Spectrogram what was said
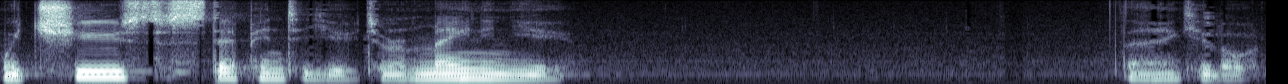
We choose to step into you, to remain in you. Thank you, Lord.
